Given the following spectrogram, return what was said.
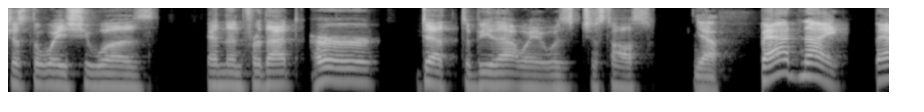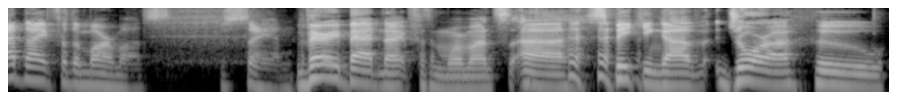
just the way she was. And then for that, her death to be that way was just awesome. Yeah. Bad night. Bad night for the Marmots. Just saying. Very bad night for the Mormonts. Uh, speaking of Jorah, who,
